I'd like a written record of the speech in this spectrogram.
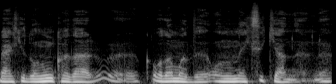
belki de onun kadar e, olamadığı, onun eksik yanlarını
